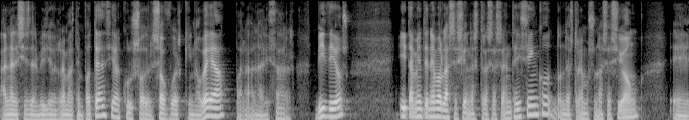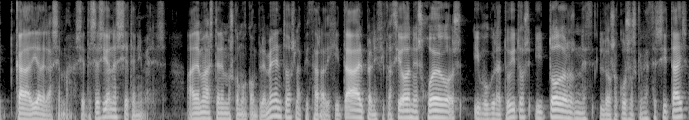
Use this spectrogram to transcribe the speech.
análisis del vídeo y remate en potencia, el curso del software Kinovea para analizar vídeos. Y también tenemos las sesiones 365, donde os traemos una sesión eh, cada día de la semana. Siete sesiones, siete niveles. Además tenemos como complementos la pizarra digital, planificaciones, juegos, ebook gratuitos y todos los, recursos que necesitáis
